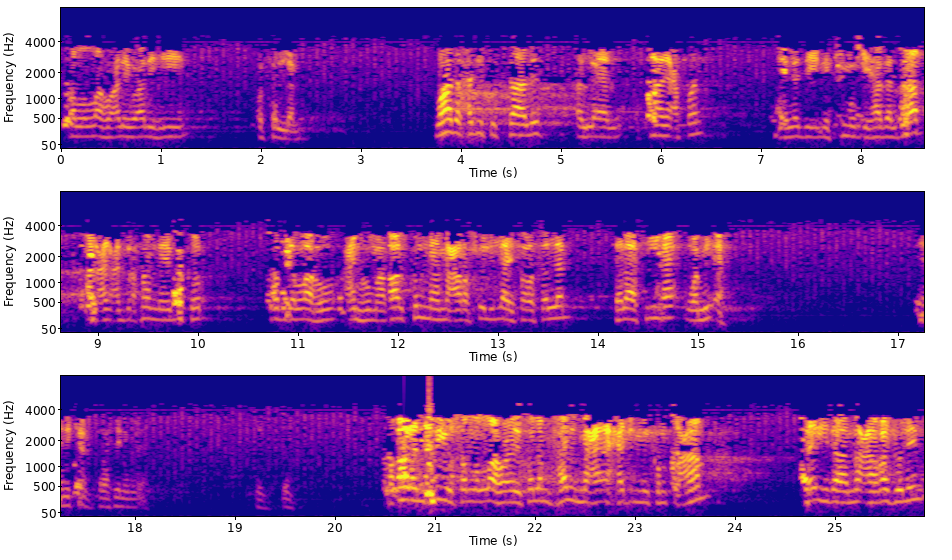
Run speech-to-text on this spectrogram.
صلى الله عليه وآله وسلم. وهذا الحديث الثالث الثاني عفوا الذي نتم به هذا الباب قال عن عبد الرحمن بن أبي بكر رضي الله عنهما قال كنا مع رسول الله صلى الله عليه وسلم ثلاثين ومائة يعني كم؟ ثلاثين ومائة فقال النبي صلى الله عليه وسلم هل مع أحد منكم طعام؟ فإذا مع رجل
